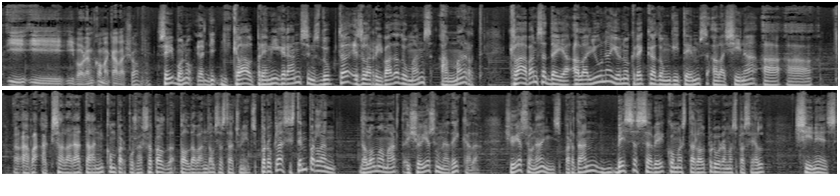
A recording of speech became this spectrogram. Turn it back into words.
Eh, i, i, I veurem com acaba això. No? Sí, bueno, i, i clar, el premi gran, sens dubte, és l'arribada d'humans a Mart. Clar, abans et deia, a la Lluna jo no crec que dongui temps a la Xina a, a accelerar tant com per posar-se pel, pel davant dels Estats Units. Però clar, si estem parlant de l'home a Mart, això ja és una dècada, això ja són anys. Per tant, vés a saber com estarà el programa espacial xinès.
